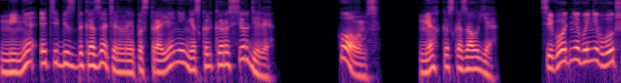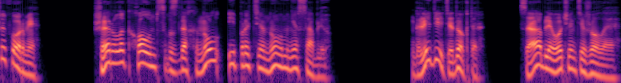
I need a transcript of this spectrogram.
Меня эти бездоказательные построения несколько рассердили. «Холмс, — мягко сказал я. «Сегодня вы не в лучшей форме». Шерлок Холмс вздохнул и протянул мне саблю. «Глядите, доктор, сабля очень тяжелая.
